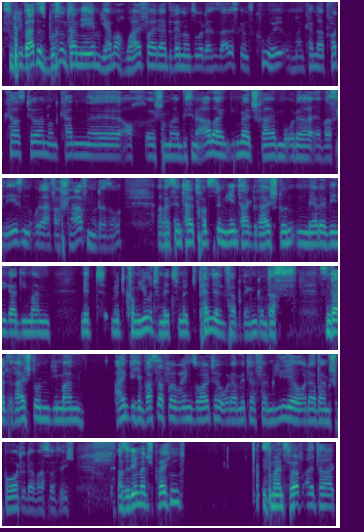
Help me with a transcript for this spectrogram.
ist ein privates Busunternehmen, die haben auch Wi-Fi da drin und so, das ist alles ganz cool. Und man kann da Podcast hören und kann äh, auch äh, schon mal ein bisschen arbeiten, E-Mails schreiben oder äh, was lesen oder einfach schlafen oder so. Aber es sind halt trotzdem jeden Tag drei Stunden mehr oder weniger, die man mit, mit Commute, mit, mit Pendeln verbringt. Und das sind halt drei Stunden, die man eigentlich im Wasser verbringen sollte oder mit der Familie oder beim Sport oder was weiß ich. Also dementsprechend ist mein Surfalltag,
